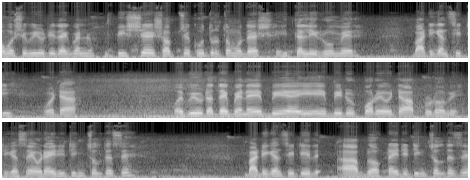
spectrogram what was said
অবশ্যই ভিডিওটি দেখবেন। বিশ্বের সবচেয়ে ক্ষুদ্রতম দেশ, ইতালি, রোমের ভাটিকান সিটি ওইটা, ওই ভিডিওটা দেখবেন। এই ভিডিওর পরে ওইটা আপলোড হবে, ঠিক আছে? ওটা এডিটিং চলতেছে। ভাটিকান সিটির ব্লগটা এডিটিং চলতেছে।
